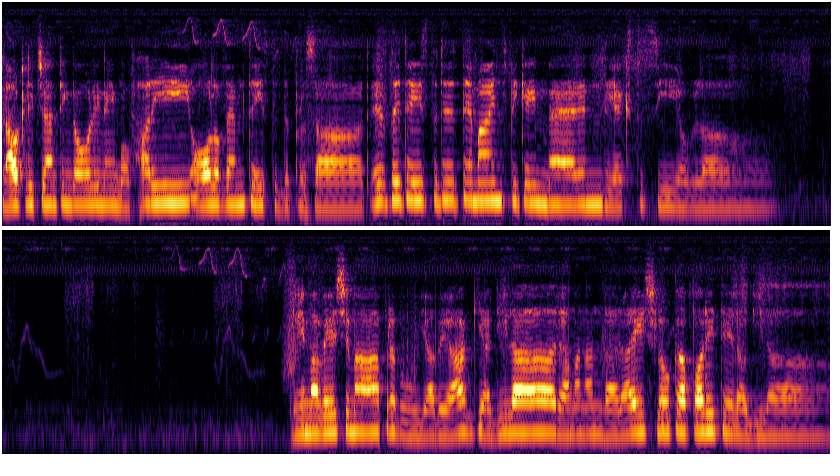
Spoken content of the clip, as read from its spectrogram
Loudly chanting the holy name of Hari, all of them tasted the prasad. As they tasted it, their minds became mad in the ecstasy of love. Premavesha Mahaprabhu Yabe Agya Dila Ramananda Rai Shloka Parite Lagila.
